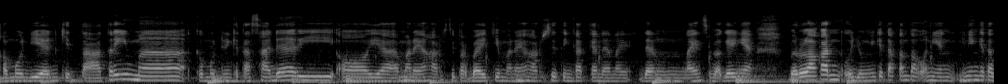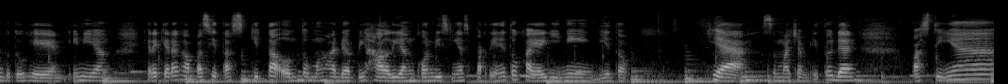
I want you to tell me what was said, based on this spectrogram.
kemudian kita terima kemudian kita sadari oh ya mana yang harus diperbaiki mana yang harus ditingkatkan dan lain dan lain sebagainya. Barulah kan ujungnya kita kan tahu ini yang ini yang kita butuhin ini yang kira-kira kapasitas kita untuk menghadapi hal yang kondisinya seperti ini tuh kayak gini gitu. Ya semacam itu. Dan pastinya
